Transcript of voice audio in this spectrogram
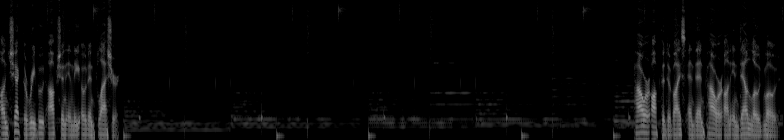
Uncheck the reboot option in the Odin flasher. Power off the device and then power on in download mode.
